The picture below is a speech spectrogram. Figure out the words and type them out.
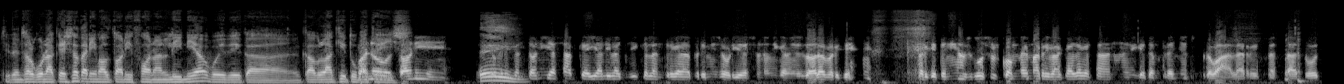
Si tens alguna queixa, tenim el Toni Font en línia, vull dir que, que Blaqui tu bueno, mateix. Toni, Ei. crec que en Toni ja sap que ja li vaig dir que l'entrega de premis hauria de ser una mica més d'hora perquè, perquè tenia els gossos quan vam arribar a casa que estaven una miqueta emprenyats, però va, la resta està tot,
